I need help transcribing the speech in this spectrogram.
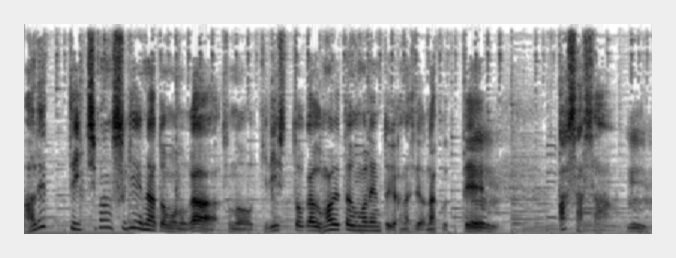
あれって一番すげえなと思うのがそのキリストが生まれた生まれんという話ではなくって、うん。朝さうん。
